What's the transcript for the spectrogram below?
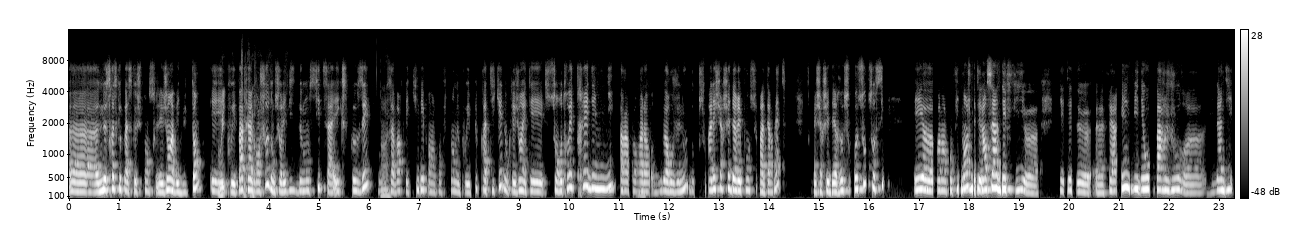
Euh, ne serait-ce que parce que je pense que les gens avaient du temps et ils ne pouvaient pas faire grand-chose. Donc, sur les visites de mon site, ça a explosé. Il faut savoir que les kinés, pendant le confinement, ne pouvaient plus pratiquer. Donc, les gens étaient, se sont retrouvés très démunis par rapport à leur douleur au genou. Donc, ils sont allés chercher des réponses sur Internet. Ils sont chercher des ressources aussi. Et euh, pendant le confinement, je m'étais lancé un défi euh, qui était de faire une vidéo par jour, du lundi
